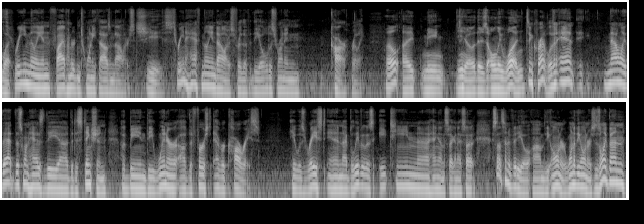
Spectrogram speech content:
What? Three million five hundred and twenty thousand dollars. Jeez. Three and a half million dollars for the the oldest running car, really. Well, I mean, you know, there's only one. It's incredible, isn't it? And uh, not only that, this one has the uh, the distinction of being the winner of the first ever car race. It was raced in, I believe it was 18. Uh, hang on a second, I saw it. I saw this in a video. Um, the owner, one of the owners, has only been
